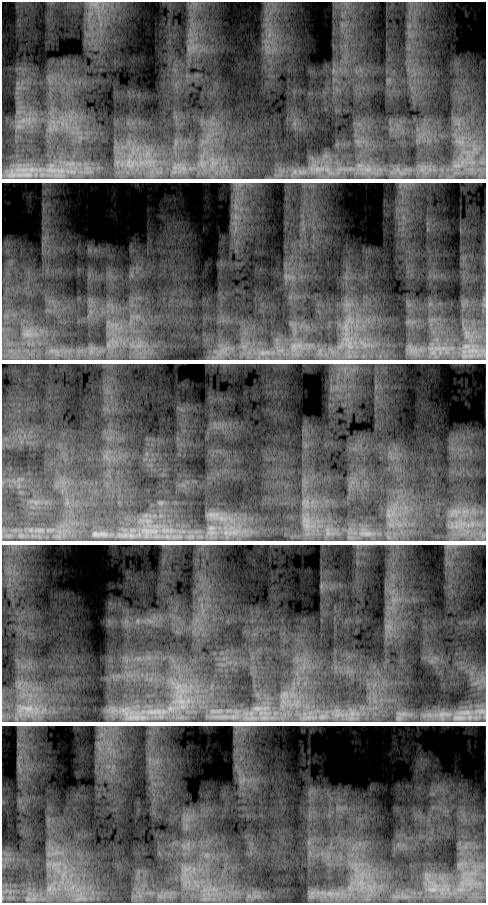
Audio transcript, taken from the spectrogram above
Main thing is uh, on the flip side, some people will just go do the straight up and down and not do the big back bend. And then some people just do the back bend. So don't, don't be either camp. you want to be both at the same time. Um, so, and it is actually, you'll find it is actually easier to balance once you have it, once you've figured it out. The hollow back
